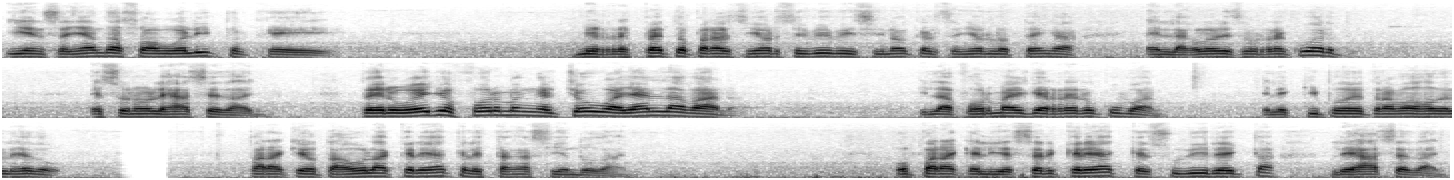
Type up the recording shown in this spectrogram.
y enseñando a su abuelito que mi respeto para el Señor si vive y sino que el Señor lo tenga en la gloria y su recuerdo. Eso no les hace daño. Pero ellos forman el show allá en La Habana y la forma el guerrero cubano, el equipo de trabajo del G2, para que Otaola crea que le están haciendo daño. O para que Eliezer crea que su directa les hace daño.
